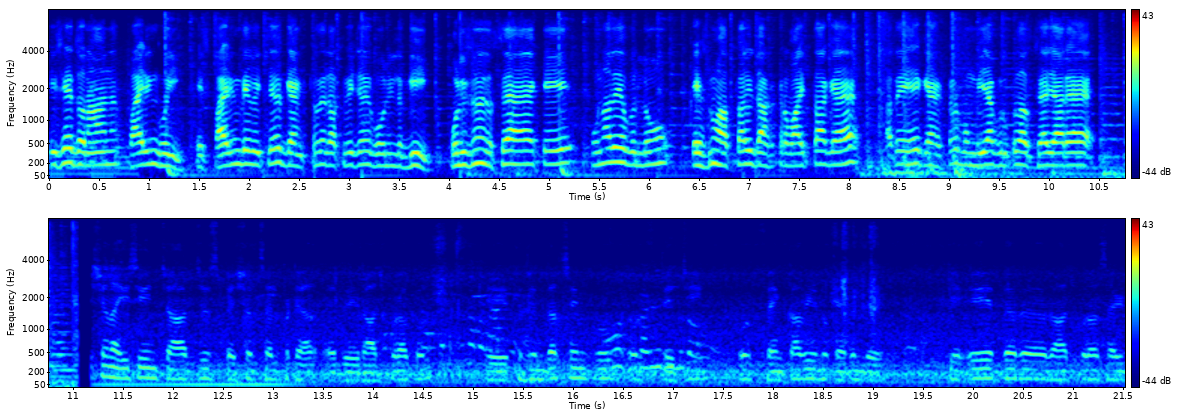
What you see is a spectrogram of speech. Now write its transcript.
ਇਸੇ ਦੌਰਾਨ ਫਾਇਰਿੰਗ ਹੋਈ। ਇਸ ਫਾਇਰਿੰਗ ਦੇ ਵਿੱਚ ਗੈਂਗਸਟਰ ਦੇ ਲੱਤ ਵਿੱਚ ਗੋਲੀ ਲੱਗੀ। ਪੁਲਿਸ ਨੇ ਦੱਸਿਆ ਹੈ ਕਿ ਉਹਨਾਂ ਦੇ ਵੱਲੋਂ ਇਸ ਨੂੰ ਹਸਪਤਾਲ ਵਿੱਚ ਦਾਖਲ ਕਰਵਾ ਦਿੱਤਾ ਗਿਆ ਹੈ ਅਤੇ ਇਹ ਗੈਂਗਸਟਰ ਬੰਬੀਆ ਗਰੁੱਪ ਦਾ ਦੱਸਿਆ ਜਾ ਰਿਹਾ ਹੈ। Mission I C incharge special cell Patiala ਦੇ ਰਾਜਪੁਰਾ ਕੋਲ। ਤੇ ਤਜਿੰਦਰ ਸਿੰਘ ਕੋਲ ਉਰਫ ਤੇਜੀ ਉਰਫ ਫੈਂਕਾ ਵੀ ਇਹਨੂੰ ਕਹਿ ਦਿੰਦੇ ਕਿ ਇਹ ਇੱਧਰ ਰਾਜਪੁਰਾ ਸਾਈਡ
